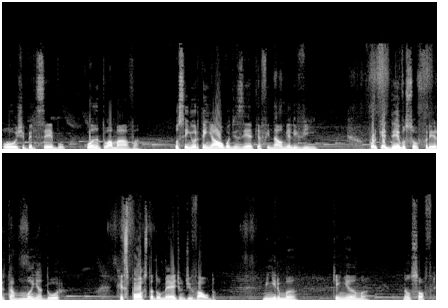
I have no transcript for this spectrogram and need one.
Hoje percebo quanto amava. O Senhor tem algo a dizer que afinal me alivie? Por que devo sofrer tamanha dor? Resposta do médium Divaldo. Minha irmã, quem ama, não sofre.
